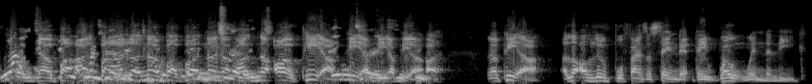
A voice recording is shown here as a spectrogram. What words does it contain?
What? No, but, uh, but uh, no, but but no, no, uh, no. Oh, Peter, Peter, Peter, Peter. Uh, no, Peter. A lot of Liverpool fans are saying that they won't win the league.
